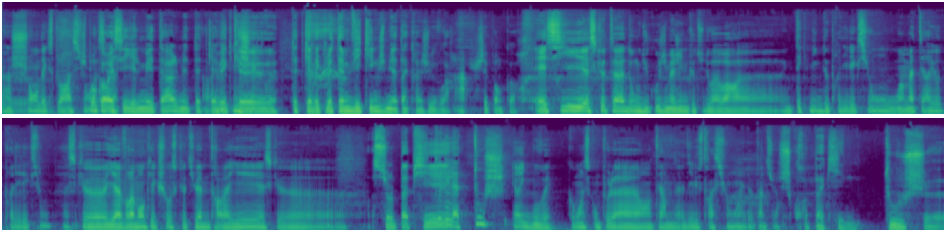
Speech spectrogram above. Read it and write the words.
un champ d'exploration. Je peux encore essayer le métal, mais peut-être ah, qu'avec peut-être qu'avec le thème viking, je m'y attaquerai. Je vais voir. Ah. Je sais pas encore. Et si est-ce que tu as donc du coup, j'imagine que tu dois avoir une technique de prédilection ou un matériau de prédilection? Est-ce qu'il y a vraiment quelque chose que tu aimes travailler? Est-ce que sur le papier. Quelle est la touche Eric Bouvet? Comment est-ce qu'on peut la, en termes d'illustration et de peinture? Je crois pas qu'il y ait une touche. Euh,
